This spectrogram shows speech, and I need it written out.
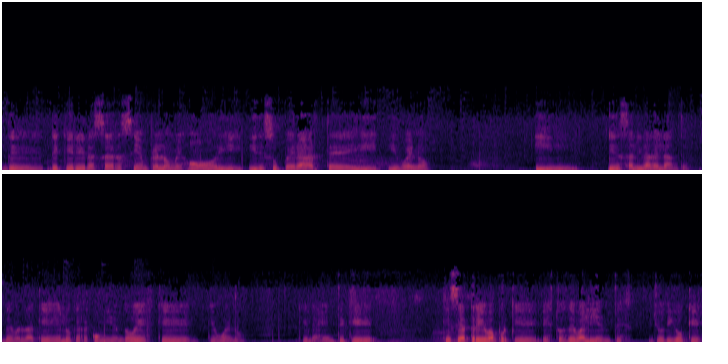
de, querer hacer siempre lo mejor y, de superarte y, bueno, y, de salir adelante. De verdad que lo que recomiendo es que, bueno, que la gente que, se atreva porque esto es de valientes. Yo digo que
